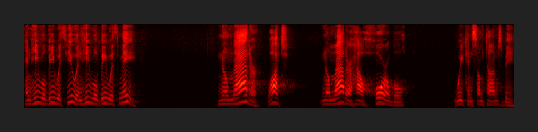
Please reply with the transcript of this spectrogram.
And He will be with you and He will be with me. No matter, watch, no matter how horrible we can sometimes be.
